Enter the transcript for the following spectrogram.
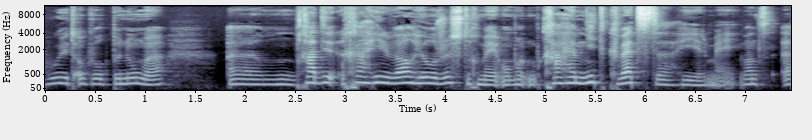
hoe je het ook wilt benoemen, ehm, ga, die, ga hier wel heel rustig mee om. Ga hem niet kwetsen hiermee. Want eh,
